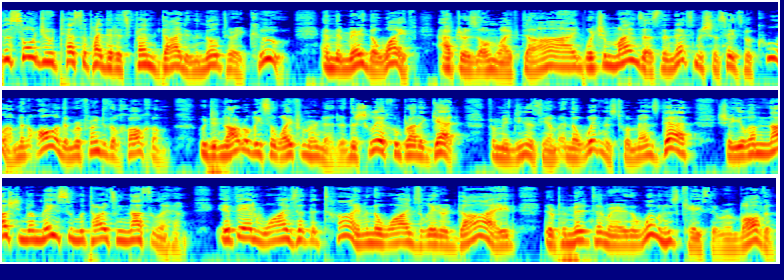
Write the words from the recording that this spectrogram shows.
The soldier who testified that his friend died in the military coup and then married the wife after his own wife died, which reminds us the next Mishnah states Vakulam, and all of them referring to the Chacham who did not release a wife from her neder, the Shliach who brought a get from Medinas Yam, and the witness to a man's death, Shayilam Nashim Mesu Mutarzli Nasilehem. If they had wives at the time and the wives later died, they're permitted to marry the woman whose case they were involved in.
